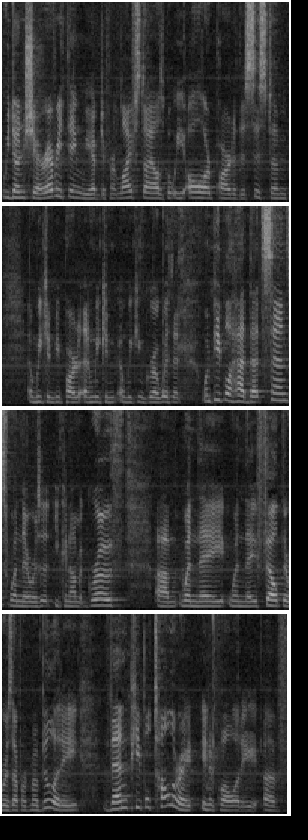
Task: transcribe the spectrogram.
we don't share everything, we have different lifestyles, but we all are part of the system and we can be part of, and we can, and we can grow with it. When people had that sense, when there was economic growth, um, when, they, when they felt there was upward mobility, then people tolerate inequality of,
